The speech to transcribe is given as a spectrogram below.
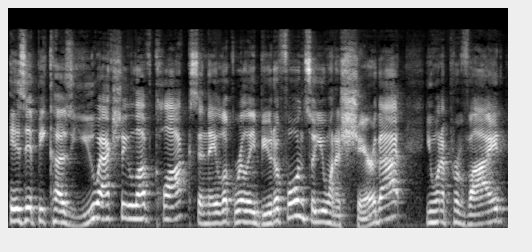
Is it because you actually love clocks and they look really beautiful and so you want to share that? You want to provide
